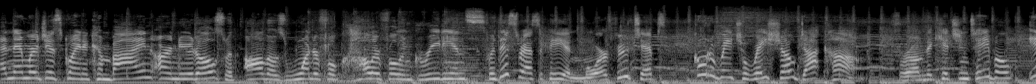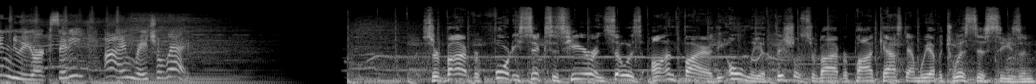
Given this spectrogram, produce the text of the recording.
And then we're just going to combine our noodles with all those wonderful, colorful ingredients. For this recipe and more food tips, go to rachaelrayshow.com. From the kitchen table in New York City, I'm Rachael Ray. Survivor 46 is here, and so is On Fire, the only official Survivor podcast. And we have a twist this season.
